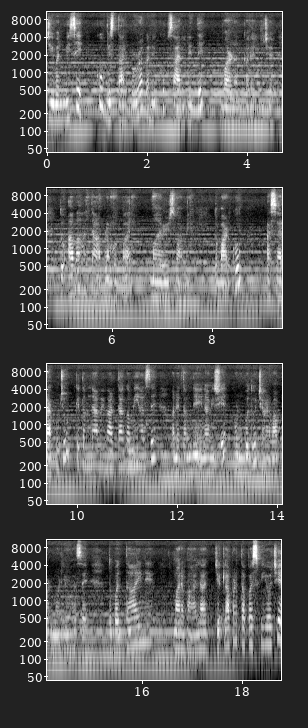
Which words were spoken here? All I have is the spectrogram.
જીવન વિશે ખૂબ વિસ્તારપૂર્વક અને ખૂબ સારી રીતે વર્ણન કરેલું છે. તો આવા હતા આપણા ભગવાન મહાવીર સ્વામી. તો બાળકો આશા રાખું છું કે તમને આવી વાર્તા ગમી હશે અને તમને એના વિશે ઘણું બધું જાણવા પણ મળ્યું હશે. તો બધાને મારા બહાલા જેટલા પણ તપસ્વીઓ છે,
